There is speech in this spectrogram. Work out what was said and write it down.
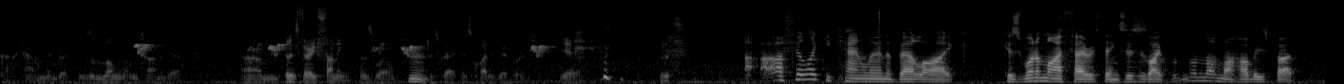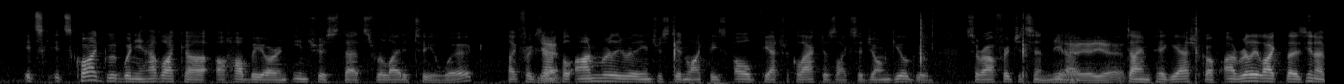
God, I can't remember it. It was a long, long time ago. Um, but it's very funny as well, Hmm. which is great. It's quite irreverent. Yeah, but it's I feel like you can learn about like because one of my favorite things. This is like well, not my hobbies, but it's it's quite good when you have like a, a hobby or an interest that's related to your work. Like for example, I'm really really interested in like these old theatrical actors like Sir John Gielgud, Sir Ralph Richardson, you Yeah, know, yeah, yeah. Dame Peggy Ashcroft. I really like those, you know,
